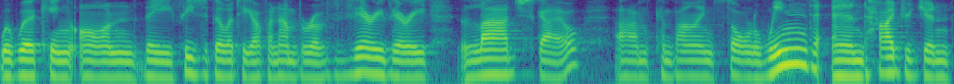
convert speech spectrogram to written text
We're working on the feasibility of a number of very, very large scale. Um, combined solar wind and hydrogen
